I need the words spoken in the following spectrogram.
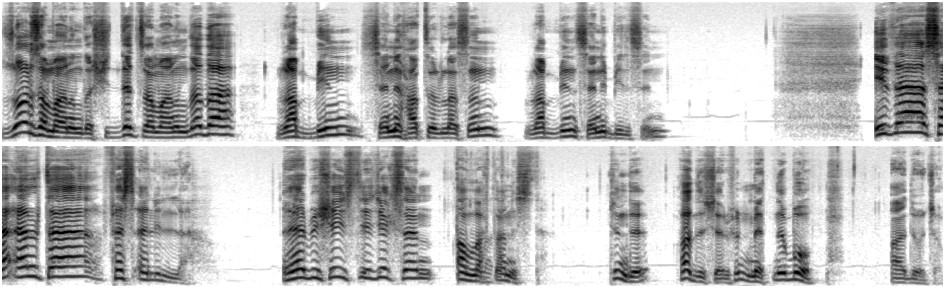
Zor zamanında, şiddet zamanında da Rabbin seni hatırlasın, Rabbin seni bilsin. İza seelte fes'elillah. Eğer bir şey isteyeceksen Allah'tan iste. Şimdi hadis-i şerifin metni bu. Hadi hocam.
